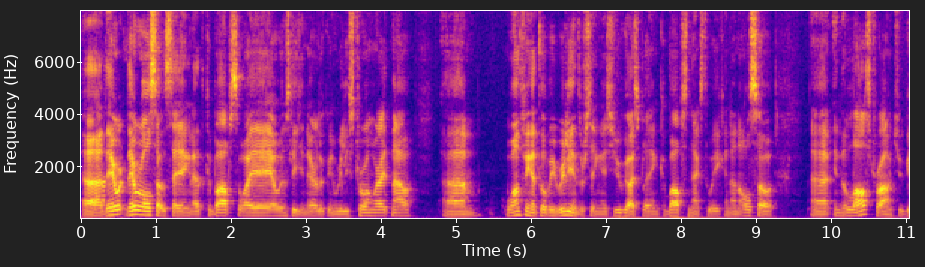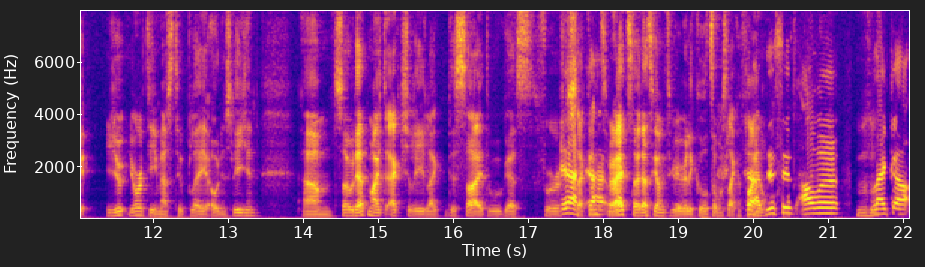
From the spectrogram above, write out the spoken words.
Uh, they were they were also saying that kebabs, YA, Odin's Legion, they're looking really strong right now. Um, one thing that will be really interesting is you guys playing kebabs next week, and then also uh, in the last round, you get you, your team has to play Odin's Legion. Um, so that might actually like decide who gets first, yeah, second, yeah, right? right? So that's going to be really cool. It's almost like a final. Yeah, this is our mm-hmm. like uh,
